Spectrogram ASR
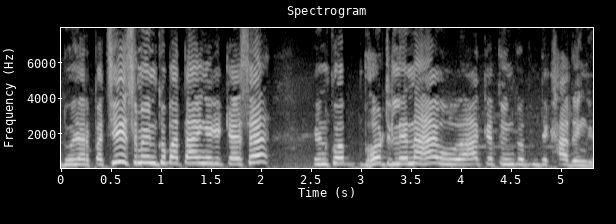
2025 में इनको बताएँगे कि कैसे इनको वोट लेना है वो आके तो इनको दिखा देंगे।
